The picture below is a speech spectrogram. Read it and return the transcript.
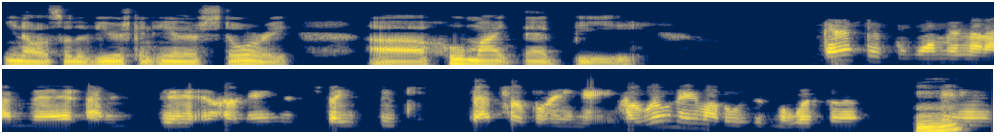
you know, so the viewers can hear their story, uh, who might that be? her brand name. Her real name, I believe, is Melissa, mm-hmm. and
